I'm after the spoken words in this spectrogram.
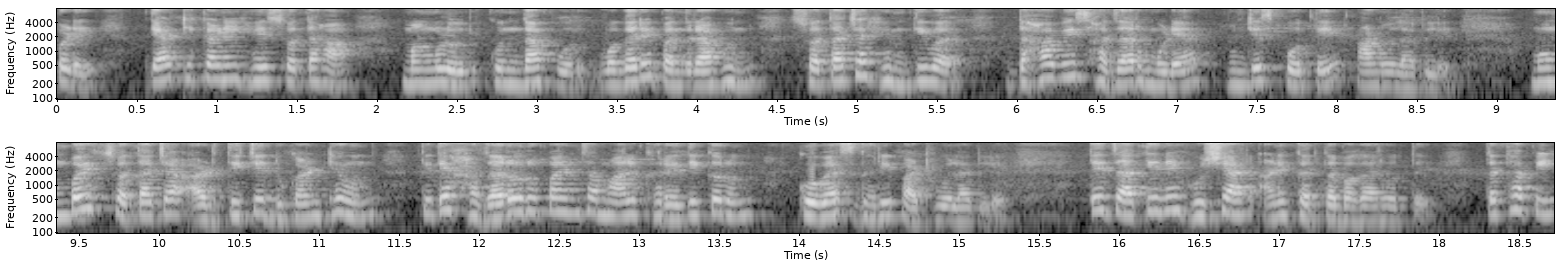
पडे. त्या ठिकाणी हे स्वतः मंगळूर कुंदापूर वगैरे बंदराहून स्वतःच्या हिमतीवर दहा वीस हजार मुड्या म्हणजेच पोते आणू लागले. मुंबईत स्वतःच्या आडतीचे दुकान ठेवून तिथे हजारो रुपयांचा माल खरेदी करून गोव्यास घरी पाठवू लागले. ते जातीने हुशार आणि कर्तबगार होते. तथापि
